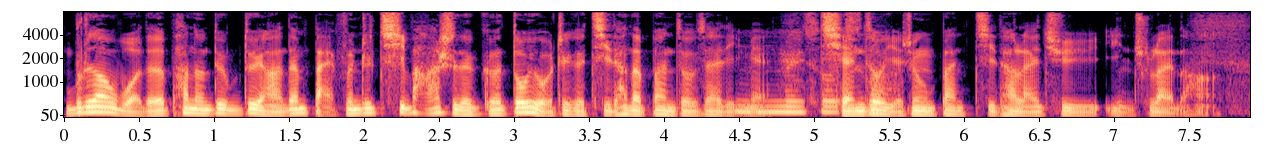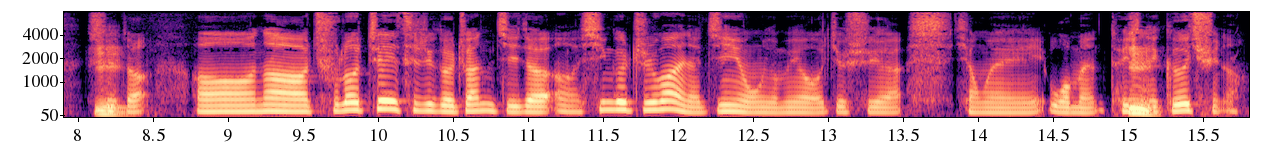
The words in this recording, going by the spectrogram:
我不知道我的判断对不对啊，但百分之七八十的歌都有这个吉他的伴奏在里面，没错，前奏也是用伴吉他来去引出来的哈。是的，哦，那除了这次这个专辑的呃新歌之外呢，金勇有没有就是想为我们推荐的歌曲呢？嗯，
